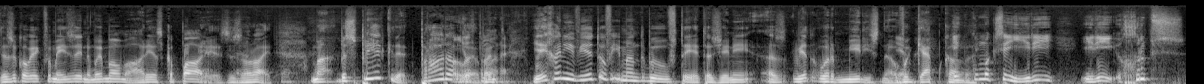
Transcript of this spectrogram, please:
Dis ook al ek vir mense sê noem my maar Marius Kaparius, dis alright. Maar bespreek dit, praat daaroor want jy gaan nie weet of iemand 'n behoefte het as jy nie as weet oor medies nou, ja. of 'n gap cover. En kom ek sê hierdie hierdie groeps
